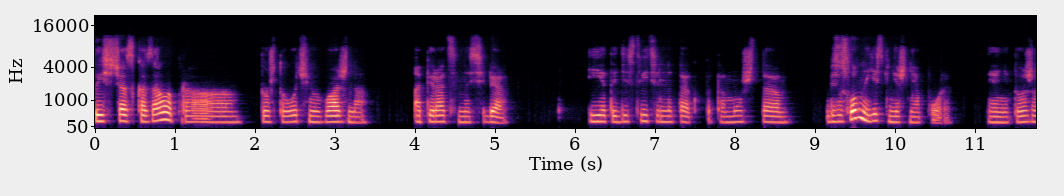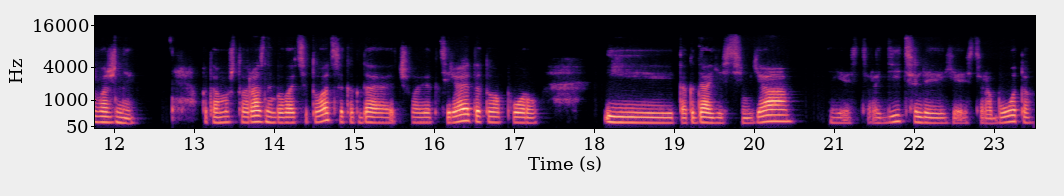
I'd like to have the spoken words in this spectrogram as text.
Ты сейчас сказала про то, что очень важно опираться на себя. И это действительно так, потому что, безусловно, есть внешние опоры, и они тоже важны потому что разные бывают ситуации, когда человек теряет эту опору, и тогда есть семья, есть родители, есть работа,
